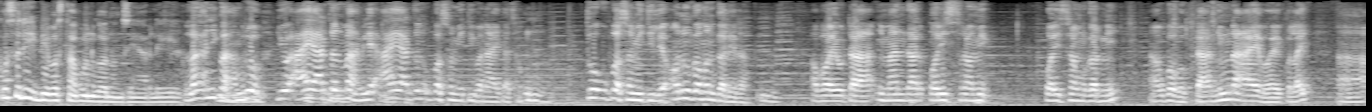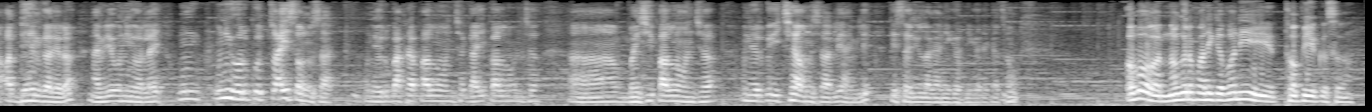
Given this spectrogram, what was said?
कसरी व्यवस्थापन गर्नुहुन्छ यहाँहरूले? लगानीको हाम्रो यो आय आर्जनमा हामीले आय आर्जन उपसमिति बनाएका छौँ। त्यो उपसमितिले अनुगमन गरेर अब एउटा इमान्दार परिश्रमिक परिश्रम गर्ने उपभोक्ता निम्न आय भएकोलाई अध्ययन गरेर हामीले उनीहरूलाई उन उनीहरूको चोइस अनुसार उनीहरू बाख्रा पाल्नुहुन्छ गाई पाल्नुहुन्छ भैँसी पाल्नुहुन्छ उनीहरूको इच्छा अनुसारले हामीले त्यसरी लगानी गर्ने गरेका छौँ। अब नगरपालिका पनि थपिएको छ।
